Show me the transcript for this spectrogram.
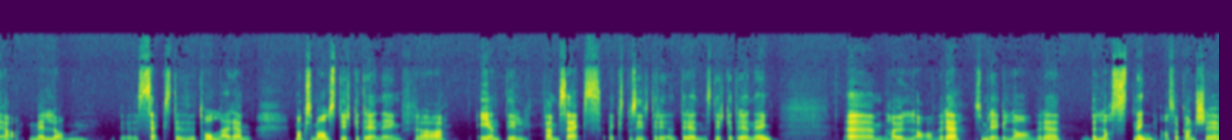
ja, mellom 6 eh, til 12 RM. Maksimal styrketrening fra 1 til 5-6. Eksplosiv styrketrening. Um, har jo lavere, som regel lavere belastning, altså kanskje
